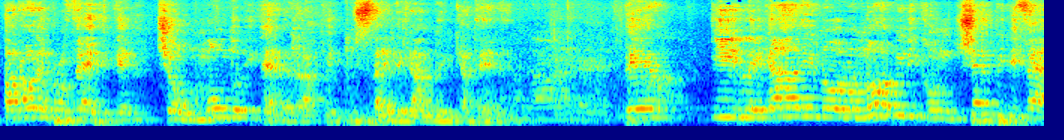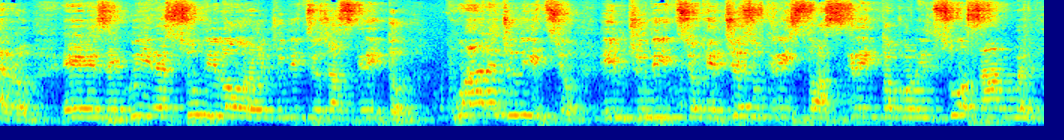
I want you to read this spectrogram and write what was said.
parole profetiche, c'è un mondo di tenebra che tu stai legando in catene. Per legare i loro nobili con ceppi di ferro e eseguire su di loro il giudizio già scritto. Quale giudizio? Il giudizio che Gesù Cristo ha scritto con il suo sangue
